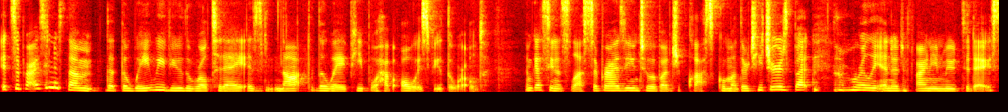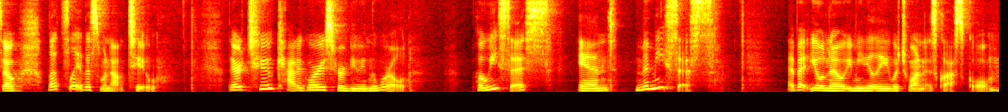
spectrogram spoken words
It's surprising to some that the way we view the world today is not the way people have always viewed the world. I'm guessing it's less surprising to a bunch of classical mother teachers, but I'm really in a defining mood today, so let's lay this one out too. There are two categories for viewing the world poesis and mimesis. I bet you'll know immediately which one is classical.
